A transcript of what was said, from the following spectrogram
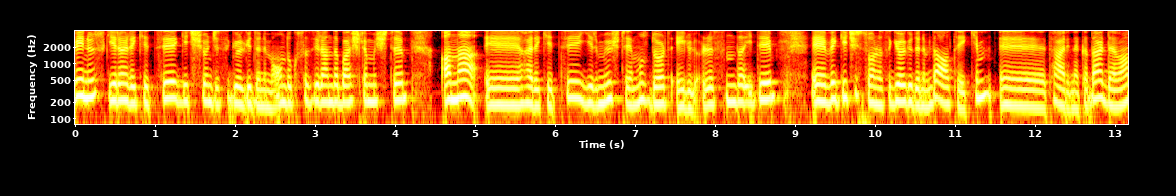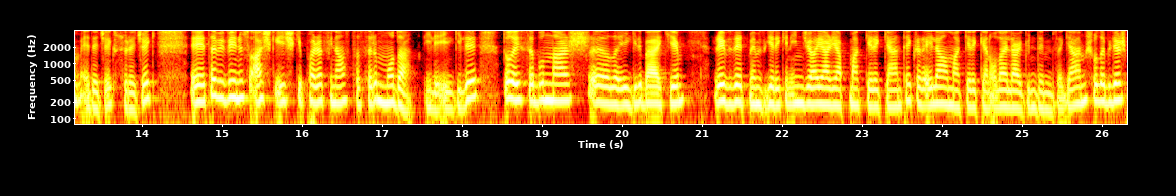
Venüs geri hareketi geçiş öncesi gölge dönemi 19 Haziran'da başlamıştı. Ana e, hareketi 23 Temmuz 4 Eylül arasında idi e, ve geçiş sonrası gölge döneminde 6 Ekim e, tarihine kadar devam edecek, sürecek. E, tabii Venüs aşk, ilişki, para, finans, tasarım, moda ile ilgili. Dolayısıyla bunlarla ilgili belki revize etmemiz gereken ince ayar yapmak gereken, tekrar ele almak gereken olaylar gündemimize gelmiş olabilir.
